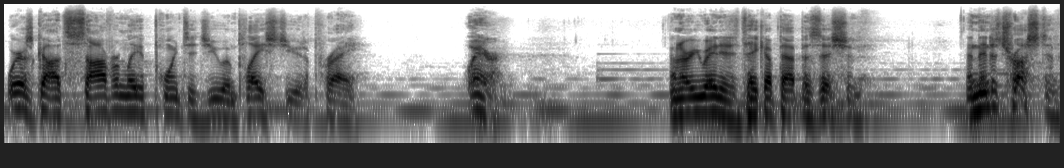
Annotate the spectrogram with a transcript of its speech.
where's God sovereignly appointed you and placed you to pray? Where? And are you ready to take up that position? And then to trust Him.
